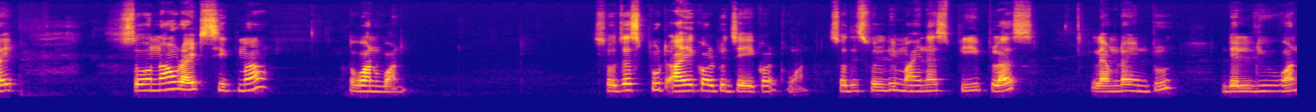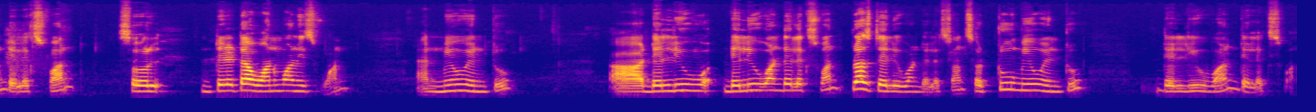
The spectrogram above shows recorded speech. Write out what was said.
right? So now write sigma 1 1 so just put i equal to j equal to 1 so this will be minus p plus lambda into del u1 del x1 so delta 1 1 is 1 and mu into uh, del u del u1 del x1 plus del u1 del x1 so 2 mu into del u1 del x1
